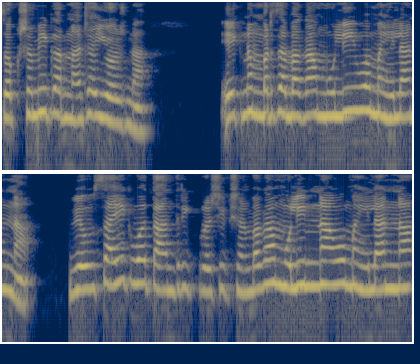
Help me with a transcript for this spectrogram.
सक्षमीकरणाच्या योजना. एक नंबरचा बघा मुली व महिलांना व्यावसायिक व तांत्रिक प्रशिक्षण. बघा मुलींना व महिलांना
